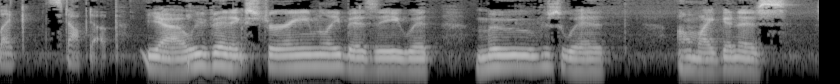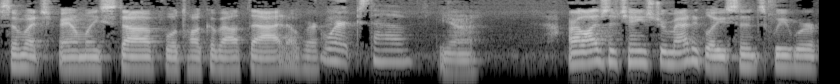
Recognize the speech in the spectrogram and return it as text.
like stopped up. Yeah, we've been extremely busy with moves, with, oh my goodness, so much family stuff. We'll talk about that over. Work stuff. Yeah. Our lives have changed dramatically since we were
